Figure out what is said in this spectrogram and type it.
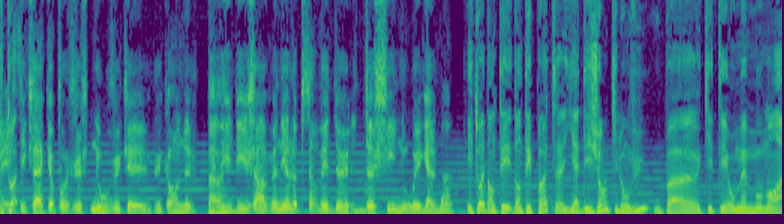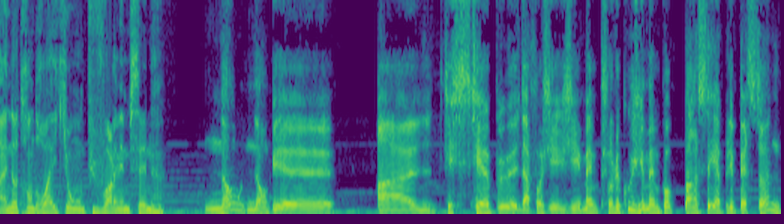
Et toi, c'est clair que pas juste nous, vu que vu qu'on a vu Bah ouais. des, des gens venir l'observer de, de chez nous également. et toi dans tes dans tes potes, il y a des gens qui l'ont vu ou pas, euh, qui étaient au même moment à un autre endroit et qui ont pu voir la même scène? Non, non, puis euh, ce qui est un peu, dans la fois, j'ai j'ai même sur le coup, j'ai même pas pensé appeler personne.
